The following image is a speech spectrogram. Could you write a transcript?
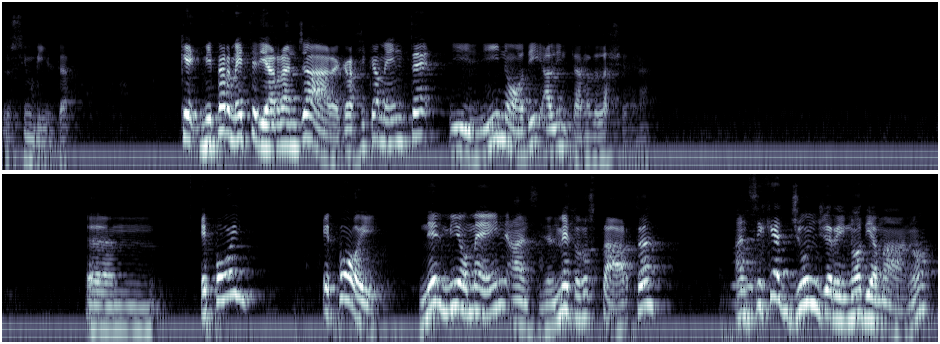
il SimBuilder, che mi permette di arrangiare graficamente i, i nodi all'interno della scena. Um, e, poi, e poi nel mio main, anzi nel metodo start, anziché aggiungere i nodi a mano,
